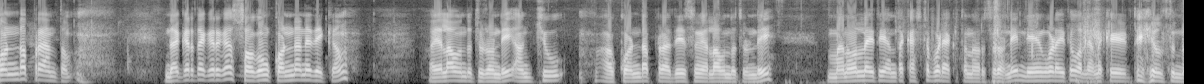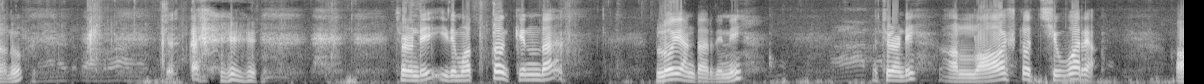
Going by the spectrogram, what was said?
కొండ ప్రాంతం. దగ్గర దగ్గరగా సగం కొండ అనేది ఎక్కాం. ఎలా ఉందో చూడండి. అంచు ఆ కొండ ప్రదేశం ఎలా ఉందో చూడండి. మన వాళ్ళు అయితే ఎంత కష్టపడి ఎక్కుతున్నారు చూడండి. నేను కూడా అయితే వాళ్ళు వెనక వెళ్తున్నాను. చూడండి ఇది మొత్తం కింద లోయ అంటారు దీన్ని. చూడండి ఆ లాస్ట్లో చివరి ఆ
